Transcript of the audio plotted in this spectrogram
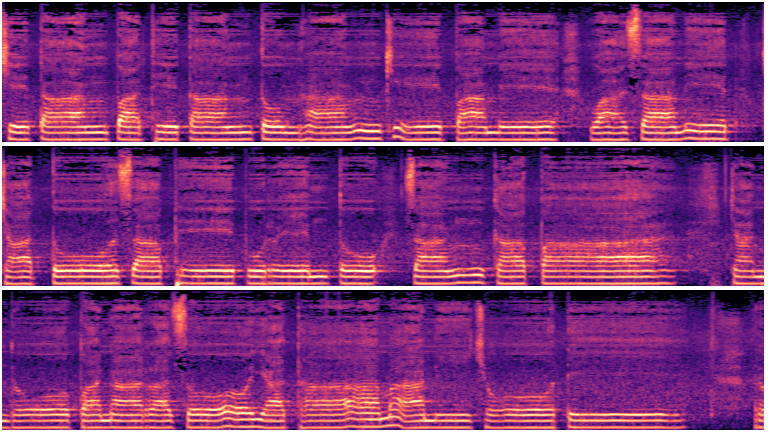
ชิตังปฏิตังตุมหังคีปาเมวาสามิต ชาตุสัพเพปุเรนตุสังกาปา จันโดปนารโสยธามานิโชติร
